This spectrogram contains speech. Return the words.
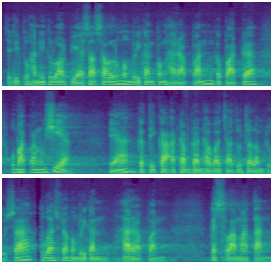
Jadi Tuhan itu luar biasa selalu memberikan pengharapan kepada umat manusia. Ya, ketika Adam dan Hawa jatuh dalam dosa, Tuhan sudah memberikan harapan, keselamatan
